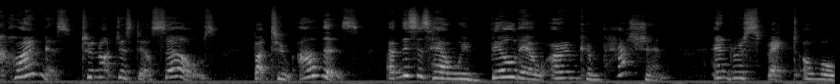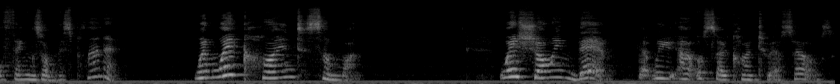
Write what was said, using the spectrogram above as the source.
Kindness to not just ourselves, but to others. And this is how we build our own compassion and respect of all things on this planet. When we're kind to someone, we're showing them that we are also kind to ourselves.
